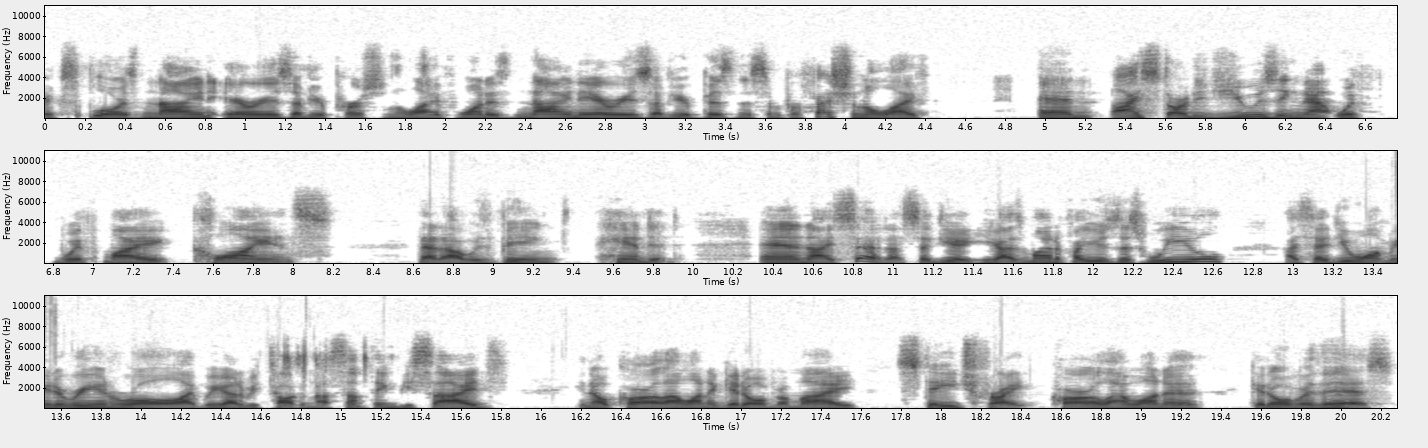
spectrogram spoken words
explores nine areas of your personal life. One is nine areas of your business and professional life. And I started using that with with my clients that I was being handed. And I said, I said, yeah, you guys mind if I use this wheel? I said, you want me to re-enroll? I- We got to be talking about something besides, you know, Carl, I want to get over my stage fright. Carl, I want to get over this.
